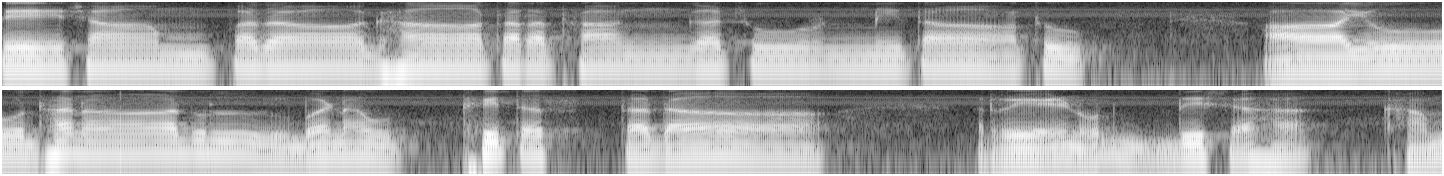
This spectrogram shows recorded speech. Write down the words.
तेषां पदाघातरथाङ्गचूर्णिता तु आयोधनादुल्बण उत्थितस्तदा रेणुर्दिशः खं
